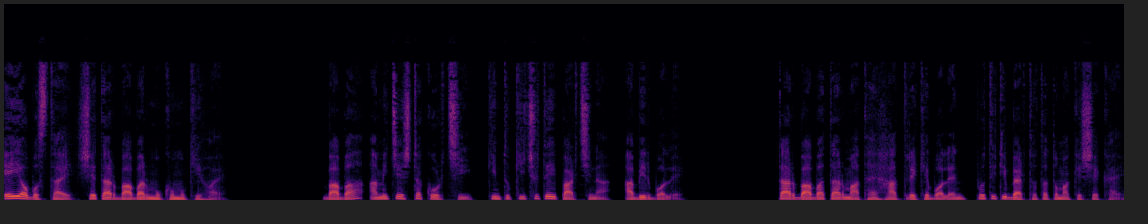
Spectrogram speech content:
এই অবস্থায় সে তার বাবার মুখোমুখি হয়। বাবা, আমি চেষ্টা করছি, কিন্তু কিছুতেই পারছি না আবির বলে। তার বাবা তার মাথায় হাত রেখে বলেন, প্রতিটি ব্যর্থতা তোমাকে শেখায়।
